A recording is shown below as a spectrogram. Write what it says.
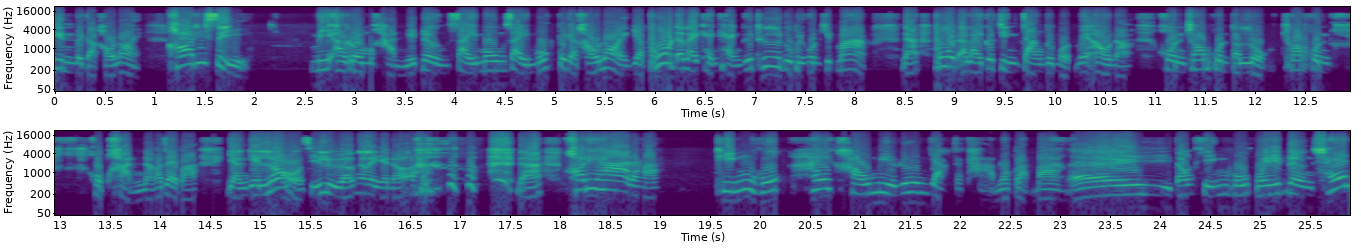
อินไปกับเขาหน่อย ข้อที่สี่ มีอารมณ์ขันนิดนึงใส่มงใส่มุกไปกับเขาหน่อย อย่าพูดอะไรแข็งๆทื่อๆดูเป็นคนคิดมากนะ พูดอะไรก็จริงจังไปหมดไม่เอานะ คนชอบคนตลก ชอบคนขบขันนะเข้าใจปะอย่างเยลโล่สีเหลืองอะไรอย่างเงี้ยเนาะนะ ข้อที่ห้านะคะ ทิ้งฮุกให้เขามีเรื่องอยากจะถามเรากลับบ้าง เอ้ยต้องทิ้งฮุกไว้นิดนึงเช่น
